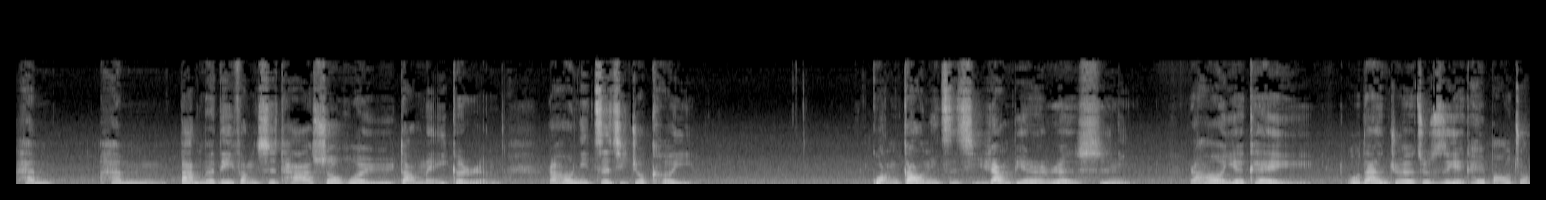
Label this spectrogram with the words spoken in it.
很很棒的地方，是它受惠于到每一个人，然后你自己就可以广告你自己，让别人认识你，然后也可以。我当然觉得，就是也可以包装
